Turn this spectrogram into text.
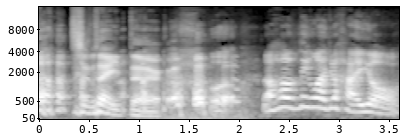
之类的。然后另外就还有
